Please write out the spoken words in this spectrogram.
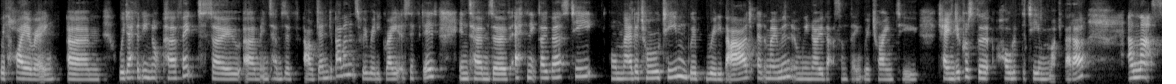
with hiring, um, we're definitely not perfect. So, um, in terms of our gender balance, we're really great at Sifted. In terms of ethnic diversity, on the editorial team, we're really bad at the moment, and we know that's something we're trying to change across the whole of the team much better. And that's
